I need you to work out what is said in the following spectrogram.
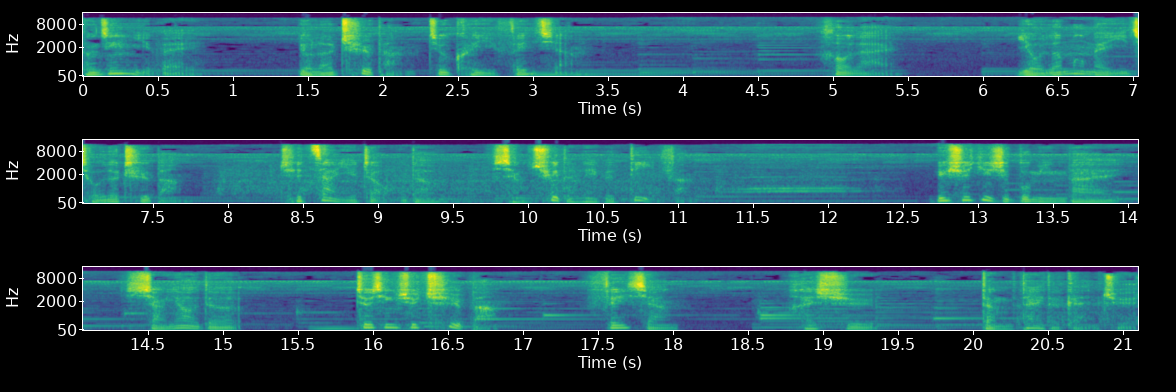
曾经以为有了翅膀就可以飞翔，后来有了梦寐以求的翅膀，却再也找不到想去的那个地方。于是一直不明白，想要的究竟是翅膀、飞翔，还是等待的感觉？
